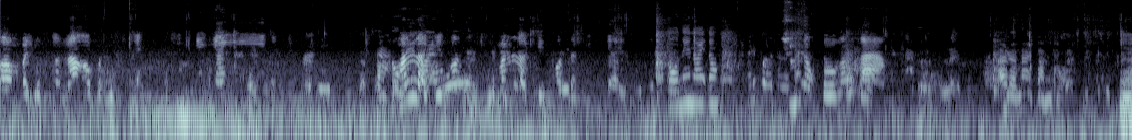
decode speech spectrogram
อาไปลุกเนี่ยง่ายสองตัวๆมันเหลือกินก็มันเหลือกิน ก็จะกินใหญ่ตัวน้อยๆเนาะไม่ต้องตัวกลางเอาเลยมาจำตัวอืม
